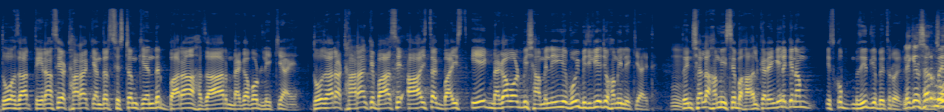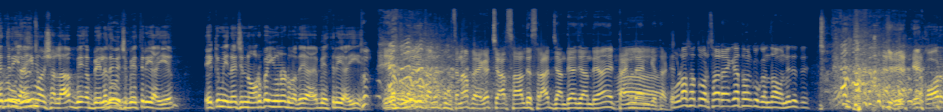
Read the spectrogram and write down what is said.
2013 से 18 के अंदर सिस्टम के अंदर 12000 मेगावाट लेके आए हैं। 2018 के बाद से आज तक 22 एक मेगावाट भी शामिल नहीं है ये वही बिजली है जो हम ही लेके आए थे तो इंशाल्लाह हम इसे बहाल करेंगे लेकिन हम इसको मजीद ये बेहतर होएगा ਲੇਕਿਨ ਸਰ ਬਿਹਤਰੀ ਆਈ ਮਾਸ਼ਾਅੱਲਾ ਬਿ- ਬਿੱਲ ਦੇ ਵਿੱਚ ਬਿਹਤਰੀ ਆਈ ਹੈ ਇੱਕ ਮਹੀਨੇ ਚ 9 ਰੁਪਏ ਯੂਨਿਟ ਵਧਿਆ ਹੈ ਬਿਹਤਰੀ ਆਈ ਹੈ ਇਹ ਪੂਰਾ ਇਹ ਤੁਹਾਨੂੰ ਭੁਗਤਣਾ ਪਏਗਾ 4 ਸਾਲ ਦੇ ਸਰਾਜ ਜਾਂਦਿਆਂ ਜਾਂਦਿਆਂ ਇਹ ਟਾਈਮ ਲੈਣਗੇ ਤੁਹਾਡੇ थोड़ा सा तो अरसा रह गया था उनको गंदा होने देते ये एक और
